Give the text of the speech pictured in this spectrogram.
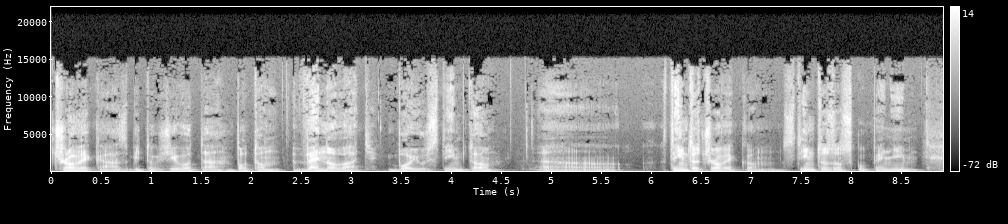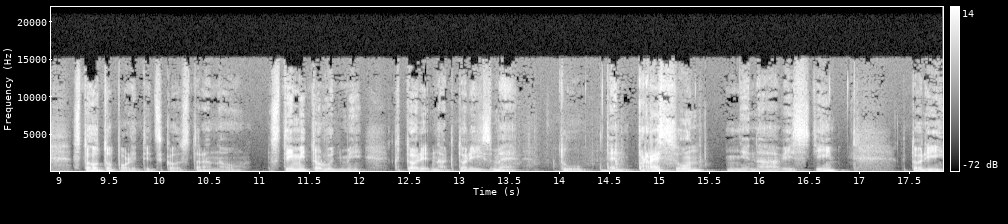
človeka a zbytok života potom venovať boju s týmto, e, s týmto človekom, s týmto zoskupením, s touto politickou stranou, s týmito ľuďmi, ktorý, na ktorých sme tu ten presun nenávisti, ktorý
